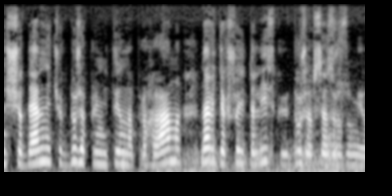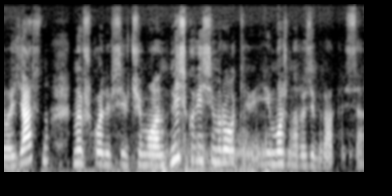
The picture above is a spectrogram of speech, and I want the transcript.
щоденничок, дуже примітивна програма. Навіть якщо італійською, дуже все зрозуміло і ясно. Ми в школі всі вчимо англійську 8 років і можна розібратися.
